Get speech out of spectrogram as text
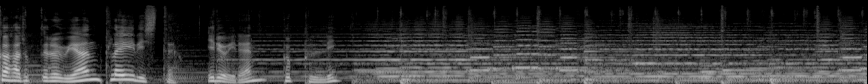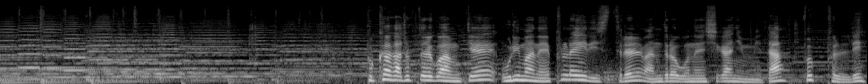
브카 가족들을 위한 플레이리스트. 일요일엔 브플리. 브카 가족들과 함께 우리만의 playlist를 만들어보는 시간입니다. 브플리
